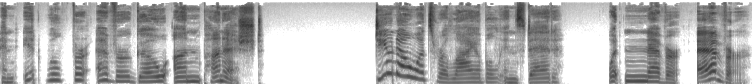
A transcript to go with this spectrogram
And it will forever go unpunished. Do you know what's reliable instead? What never, ever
